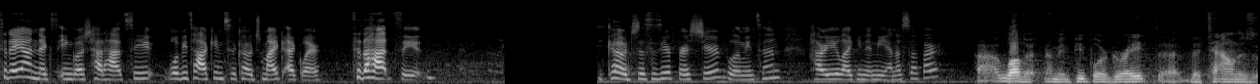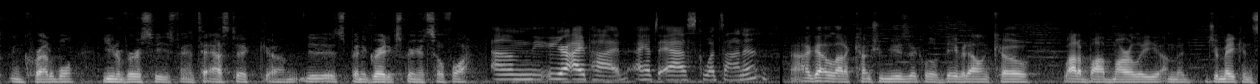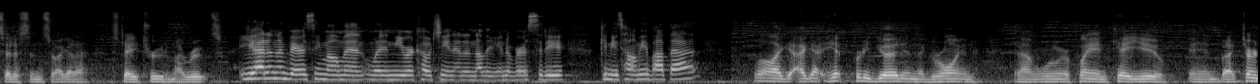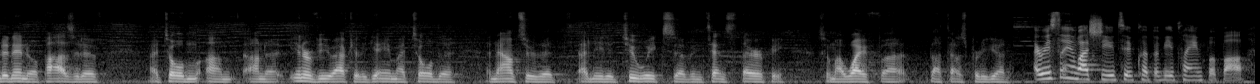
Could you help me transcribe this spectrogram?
Today on Nick's English Head Hot Seat, we'll be talking to Coach Mike Eckler. To the hot seat. Coach, this is your first year in Bloomington. How are you liking Indiana so far? I love it. I mean, people are great. Uh, the town is incredible. University is fantastic. Um, it's been a great experience so far. Um, your iPod, I have to ask, what's on it? I got a lot of country music, a little David Allan Coe, a lot of Bob Marley. I'm a Jamaican citizen, so I got to stay true to my roots. You had an embarrassing moment when you were coaching at another university. Can you tell me about that? Well, I, I got hit pretty good in the groin um, when we were playing KU, and but I turned it into a positive. I told um, on an interview after the game, I told the announcer that I needed two weeks of intense therapy. So my wife uh, thought that was pretty good. I recently watched a YouTube clip of you playing football.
